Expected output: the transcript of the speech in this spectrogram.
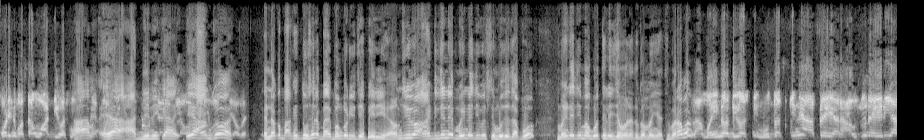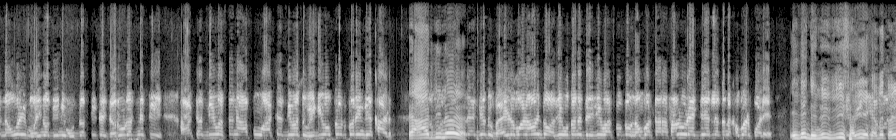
ખોડીને બતાવું આઠ દિવસમાં. હા એ આઠ દિવસ ક્યાં? એ આમ જો. એ નક બાકી તું છે ને ભાઈ બંગડિયું તે પહેરી સમજી લો આઠ દિન મહિના દિવસની મુદત આપો. મહિના દીમાં ગોતી લઈ જવાના તો ગમે અહીંયાથી બરાબર? મહિનો દિવસની મુદત કિને આપે યાર. હાઉજુ ને એરિયા ના હોય મહિનો દીની મુદતની કઈ જરૂર જ નથી. આઠ જ દિવસ તને આપું આઠ જ દિવસ વીડિયો અપલોડ કરીને દેખાડ. એ આઠ દિન? તું ભાઈડો માણા હોય તો હજી હું તને ત્રીજી વાર પકડું નંબર તારા ચાલુ રાખજે એટલે તને ખબર પડે. એ જે ધંધી દીધી સારી હવે તને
